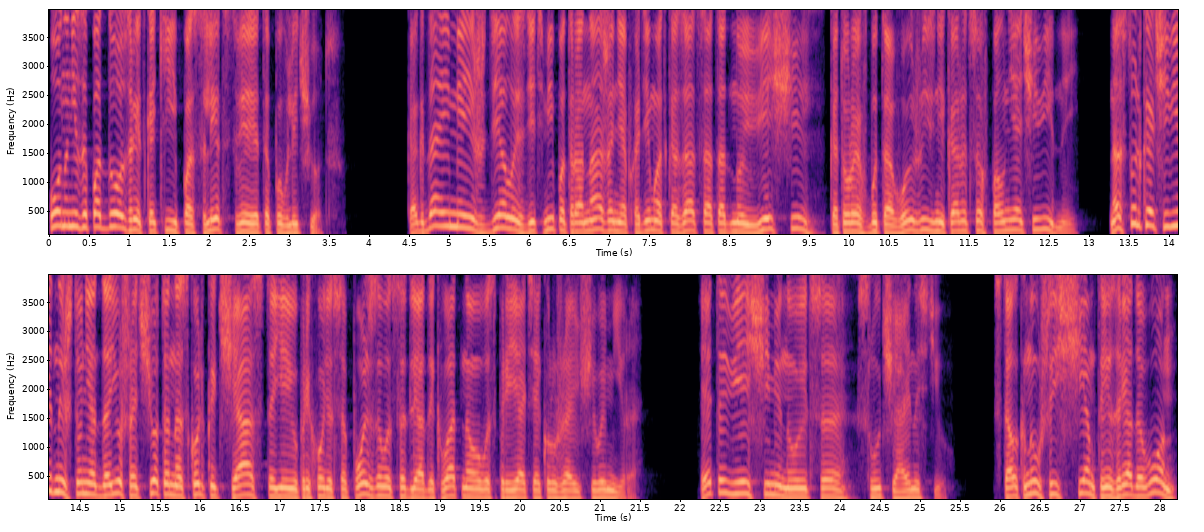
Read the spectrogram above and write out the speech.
он и не заподозрит, какие последствия это повлечет. Когда имеешь дело с детьми патронажа, необходимо отказаться от одной вещи, которая в бытовой жизни кажется вполне очевидной. Настолько очевидной, что не отдаешь отчета, насколько часто ею приходится пользоваться для адекватного восприятия окружающего мира. Эта вещь именуется случайностью. Столкнувшись с чем-то из ряда вон,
